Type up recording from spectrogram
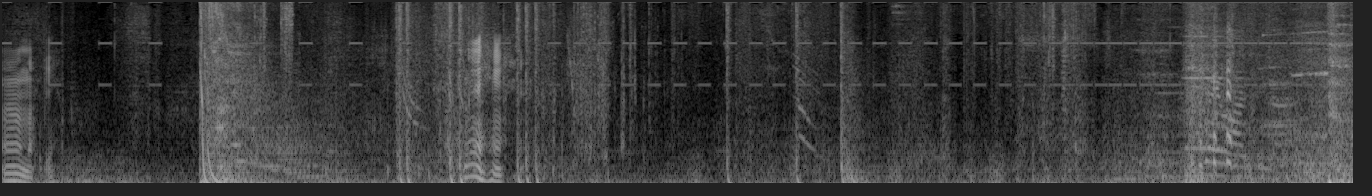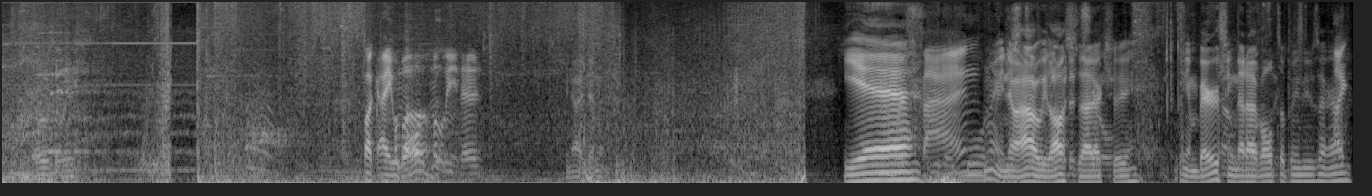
Oh, lucky. Where are you? Those at least. Fuck, I I'm walled. gonna lean in. You know, I didn't. Yeah. Fine. I don't even know how we lost that of chill. actually. Like embarrassing that I have ult up and do that I, round.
